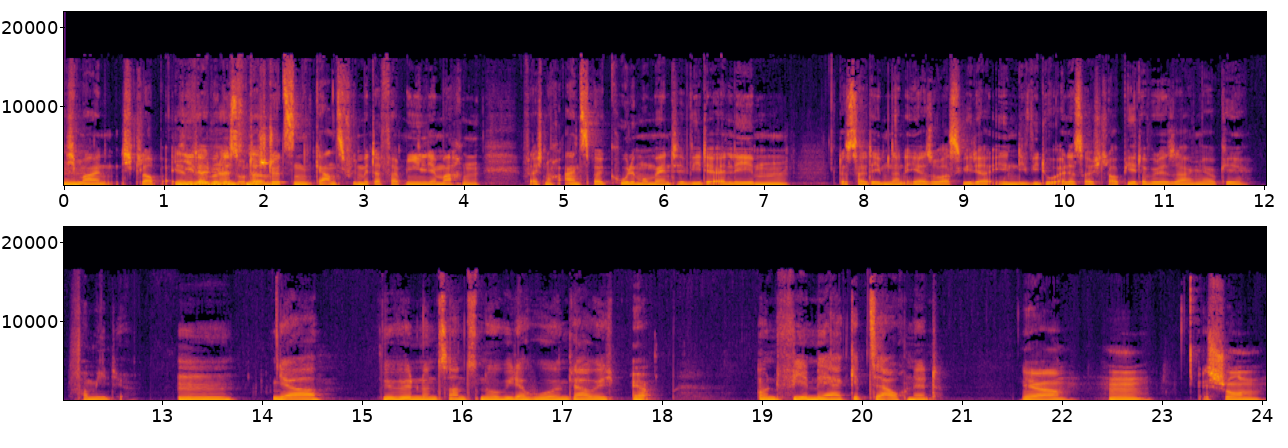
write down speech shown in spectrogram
Ich meine, ich glaube, jeder würde es uns nur- unterstützen, ganz viel mit der Familie machen, vielleicht noch ein, zwei coole Momente wieder erleben. Das ist halt eben dann eher sowas wieder Individuelles, aber ich glaube, jeder würde sagen, ja, okay, Familie. Ja, wir würden uns sonst nur wiederholen, glaube ich. Ja. Und viel mehr gibt's ja auch nicht. Ja, hm, ist schon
